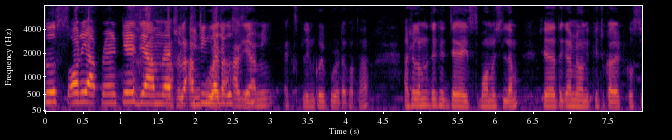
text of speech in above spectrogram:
তো সরি আপনাকে যে আমরা আগে আমি এক্সপ্লেন করি পুরোটা কথা। আসলে আমরা যে জায়গায় স্পন হয়েছিলাম সেটা থেকে আমি অনেক কিছু কালেক্ট করছি।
